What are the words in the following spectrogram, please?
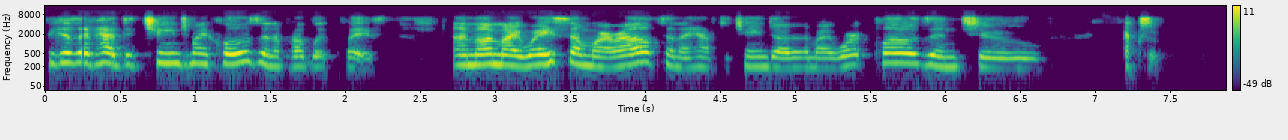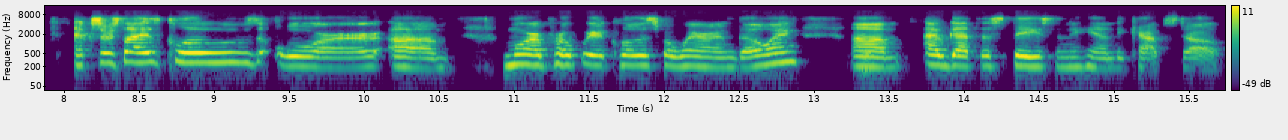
because I've had to change my clothes in a public place. I'm on my way somewhere else and I have to change out of my work clothes into ex- exercise clothes or um, more appropriate clothes for where I'm going. Um, I've got the space in the handicap stall.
